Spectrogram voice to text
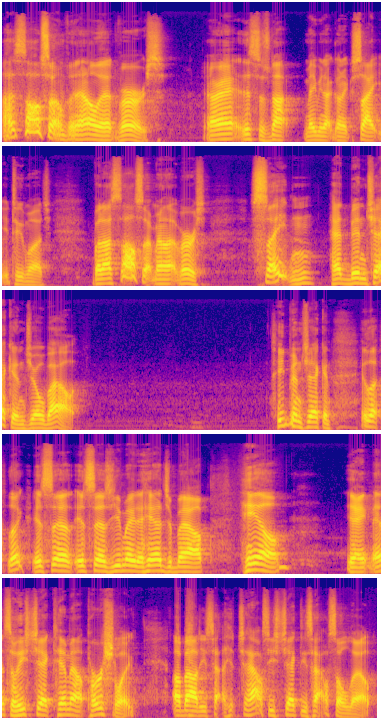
I saw something out of that verse. All right, this is not maybe not going to excite you too much, but I saw something out of that verse. Satan had been checking Job out. He'd been checking. Look, it says it says you made a hedge about him yeah, amen. So he's checked him out personally about his house. He's checked his household out.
